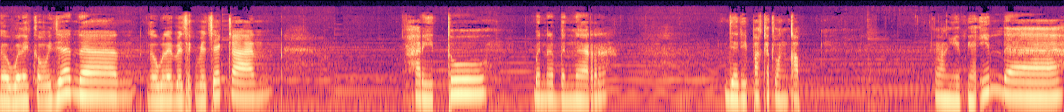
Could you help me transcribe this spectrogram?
Nggak boleh kehujanan, nggak boleh becek-becekan. Hari itu bener-bener jadi paket lengkap. Langitnya indah.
